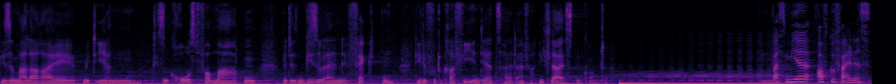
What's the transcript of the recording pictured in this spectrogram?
diese Malerei mit ihren diesen Großformaten, mit diesen visuellen Effekten, die die Fotografie in der Zeit einfach nicht leisten konnte. Was mir aufgefallen ist,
